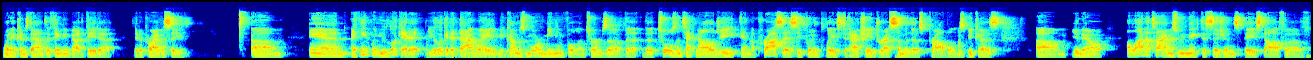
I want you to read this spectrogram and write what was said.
when it comes down to thinking about data data privacy. Um, And I think when you look at it, you look at it that way, it becomes more meaningful in terms of the, the tools and technology and the process you put in place to actually address some of those problems. Because, um, you know, a lot of times we make decisions based off of,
